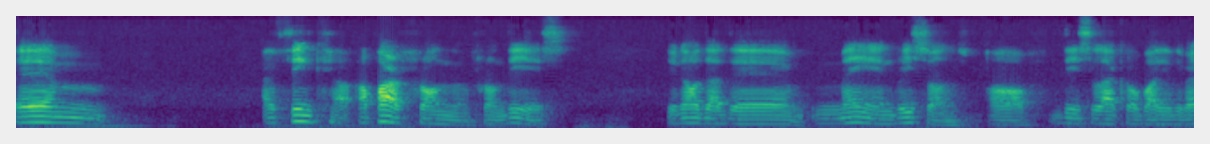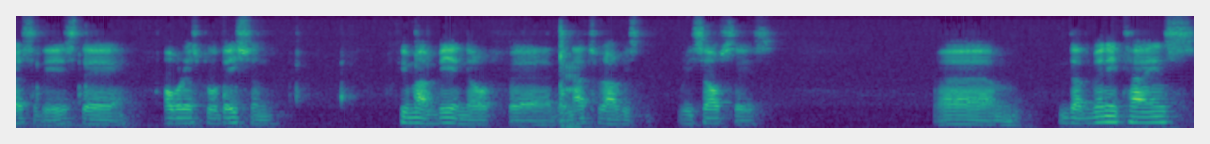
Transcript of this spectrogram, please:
Um, I think uh, apart from from this, you know that the main reasons of this lack of biodiversity is the overexploitation human being of uh, the natural res resources. Um, that many times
